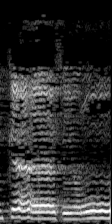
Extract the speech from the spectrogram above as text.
كافرون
